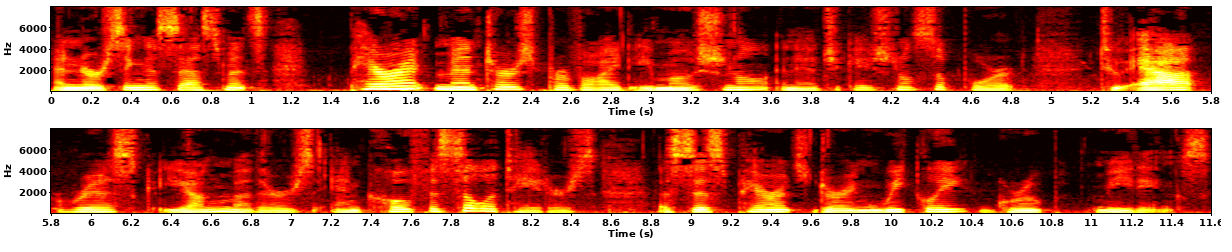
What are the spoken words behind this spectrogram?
and nursing assessments. Parent mentors provide emotional and educational support to at risk young mothers, and co facilitators assist parents during weekly group meetings.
